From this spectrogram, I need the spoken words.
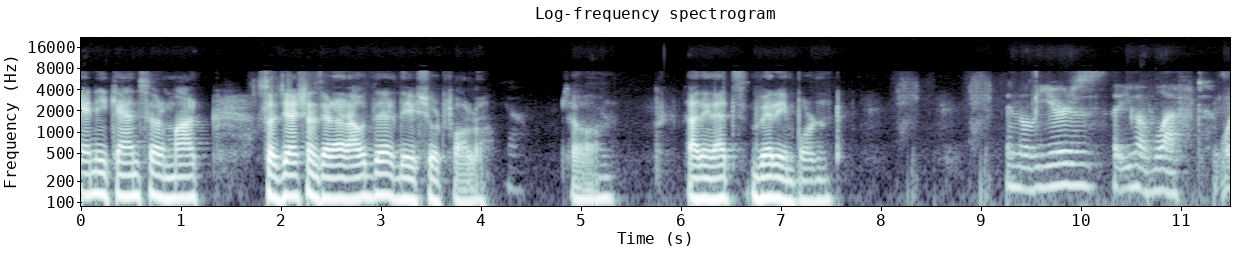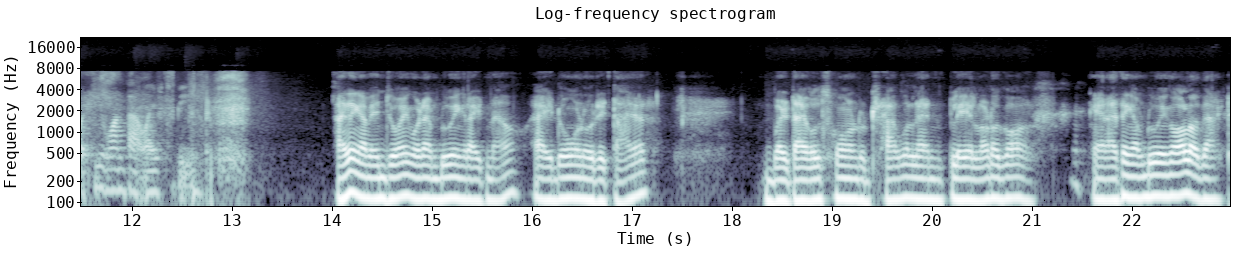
any cancer mark suggestions that are out there, they should follow. Yeah. So I think that's very important. In the years that you have left, what do you want that life to be? I think I'm enjoying what I'm doing right now. I don't want to retire, but I also want to travel and play a lot of golf. and I think I'm doing all of that.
